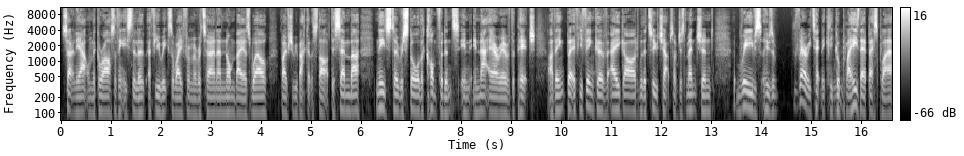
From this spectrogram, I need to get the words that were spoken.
certainly out on the grass. I think he's still a, a few weeks away from a return, and Nombe as well. Both should be back at the start of December. Needs to restore the confidence in, in that area of the pitch, I think. But if you think of Agard with the two chaps I've just mentioned, Reeves, who's a very technically good player, he's their best player.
